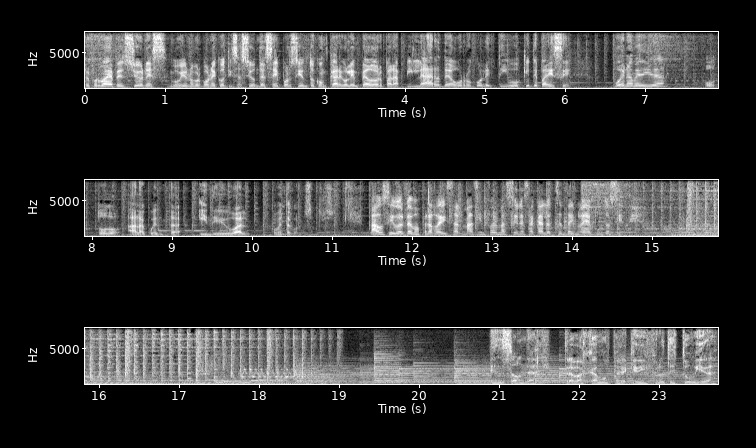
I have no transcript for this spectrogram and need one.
Reforma de pensiones. Gobierno propone cotización del 6% con cargo al empleador para pilar de ahorro colectivo. ¿Qué te parece? ¿Buena medida o todo a la cuenta individual? Comenta con nosotros. Pausa y volvemos para revisar más informaciones acá al 89.7. En Sonda, trabajamos para que disfrutes tu vida,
